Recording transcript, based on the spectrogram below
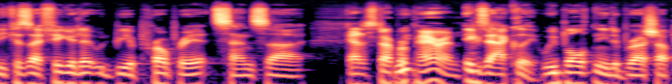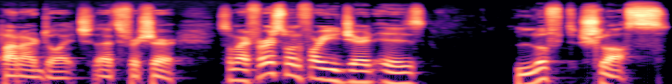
because I figured it would be appropriate since. Uh, Got to start preparing. exactly, we both need to brush up on our Deutsch. That's for sure. So my first one for you, Jared, is Luftschloss.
